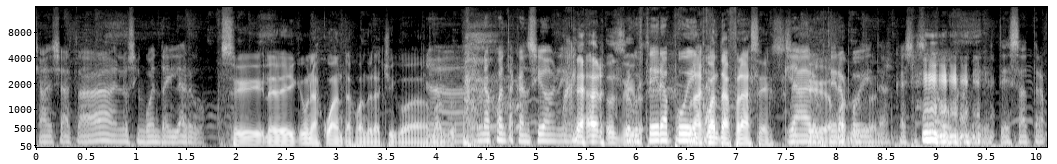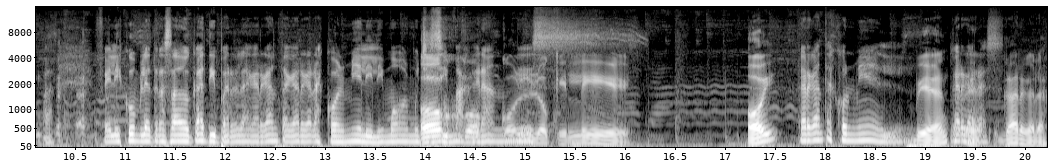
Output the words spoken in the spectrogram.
Ya, ya está en los 50 y largo. Sí, le dediqué unas cuantas cuando era chico a Ah, Marta. unas cuantas canciones. Claro, sí. Porque usted era poeta. Unas cuantas frases. Claro, usted era poeta. Cállese la boca, usted es atrapa. Feliz cumple atrasado, Katy, para la garganta, gárgaras con miel y limón, muchísimas Ojo grandes. con lo que lee. Hoy, Gargantas con miel. bien. Gárgaras. eh, gárgaras.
